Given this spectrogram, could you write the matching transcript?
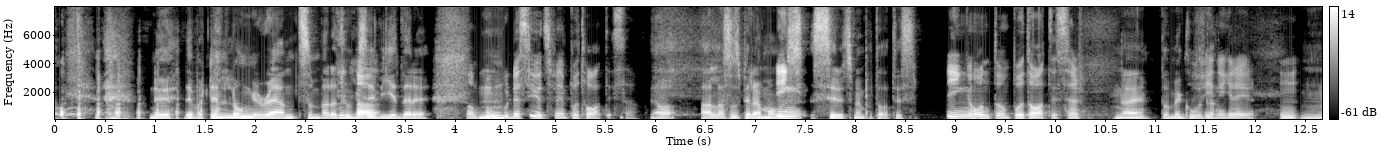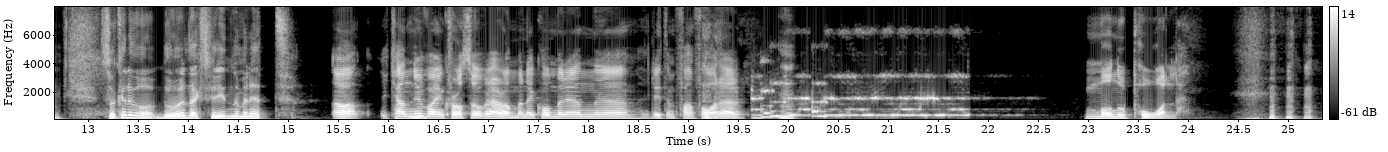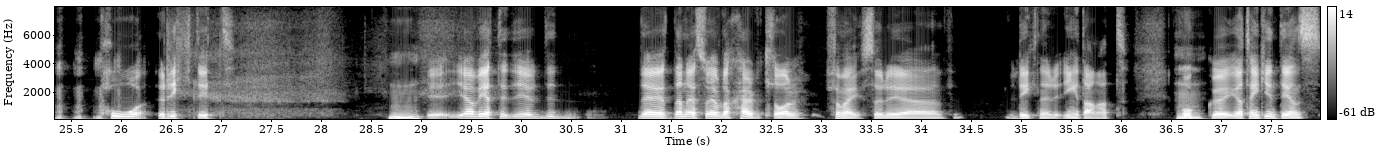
nu, det vart en lång rant som bara tog sig Ja. vidare. man Mm. borde se ut som en potatis. Ja. Ja, alla som spelar us Ing- ser ut som en potatis. Inget ont om potatisar, Nej, de är goda. fina grejer. Mm. Mm. Så kan det vara. Då var det dags för din nummer ett. Ja, det kan ju Mm. vara en crossover här då, men det kommer en uh, liten fanfar här. Mm. Monopol. På riktigt. Mm. Eh, Jag vet det, den är så jävla självklar för mig så det liknar inget annat. Mm. Och eh, jag tänker inte ens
